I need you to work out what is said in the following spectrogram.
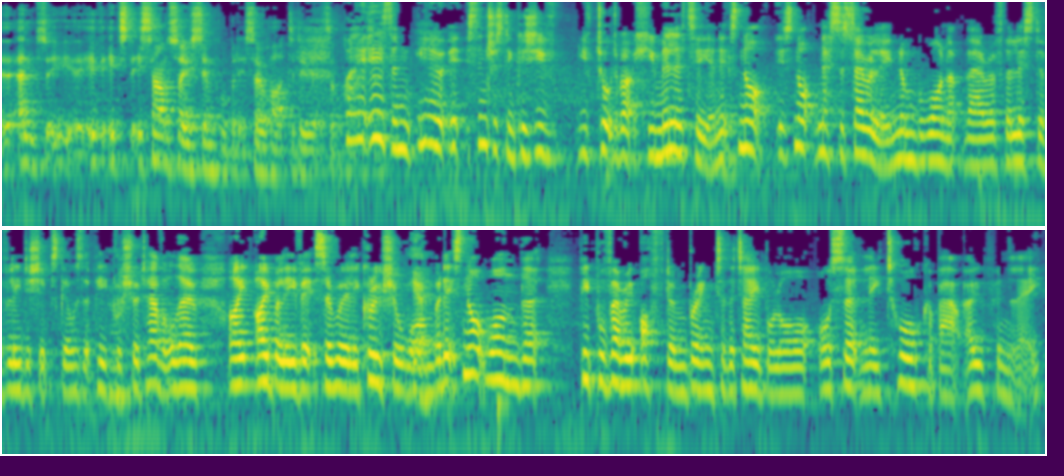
and it, it, sounds so simple, but it's so hard to do it. Sometimes. Well, it is, and you know, it's interesting because you've you've talked about humility, and it's yeah. not it's not necessarily number one up there of the list of leadership skills that people should have. Although I, I believe it's a really crucial one, yeah. but it's not one that people very often bring to the table or or certainly talk about openly.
